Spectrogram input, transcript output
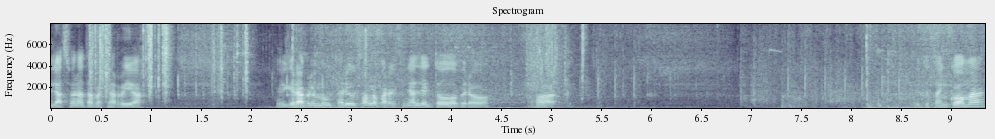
la zona está para allá arriba. El grapple me gustaría usarlo para el final del todo, pero... Fuck. Esto está en coma.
